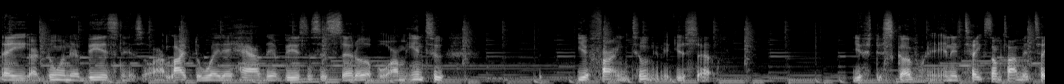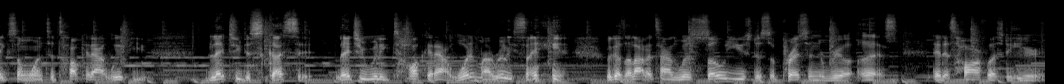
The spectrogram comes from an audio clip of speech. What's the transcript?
they are doing their business, or I like the way they have their businesses set up, or I'm into. You're fine tuning it yourself. You're discovering and it takes sometimes it takes someone to talk it out with you let you discuss it, let you really talk it out. What am I really saying? Because a lot of times we're so used to suppressing the real us that it's hard for us to hear it.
